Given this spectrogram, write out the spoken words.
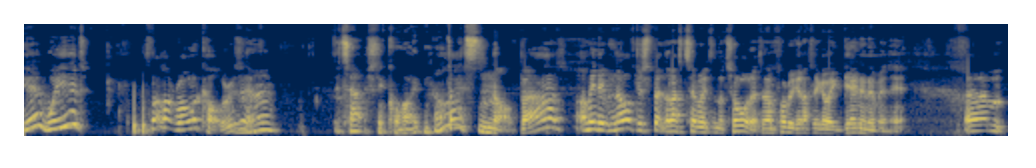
Yeah, weird. It's not like Rola Cola, is it? no. It's actually quite nice. That's not bad. I mean, even though I've just spent the last 10 minutes on the toilet, and I'm probably going to have to go again in a minute. Um,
